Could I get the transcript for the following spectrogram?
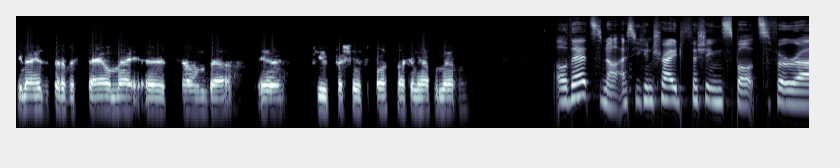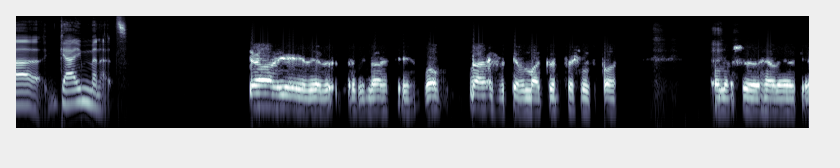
you know, has a bit of a stalemate, uh, tell him about you know, a few fishing spots I can help him out with. Oh, that's nice. You can trade fishing spots for uh, game minutes. Yeah, oh, yeah, yeah, that'd, that'd be nice. Yeah. Well, no, we give him my good fishing spots. I'm not sure how they'll go.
